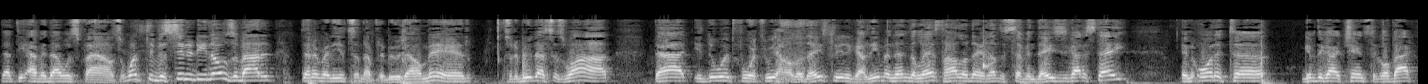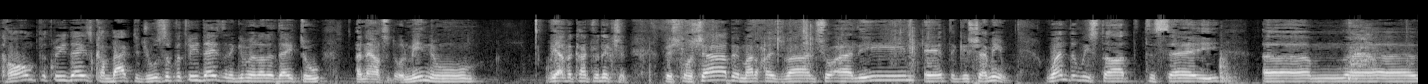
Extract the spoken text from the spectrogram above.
that the Aveda was found. So once the vicinity knows about it, then already it's enough. So the Buddha says what? That you do it for three holidays, three regalim, and then the last holiday, another seven days, he's got to stay in order to give the guy a chance to go back home for three days, come back to Jerusalem for three days, and then give him another day to announce it. We have a contradiction. When do we start to say um, uh,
